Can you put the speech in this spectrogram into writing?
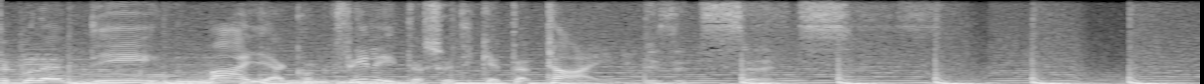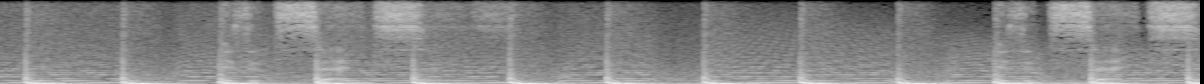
invece quella di Maya con Feel su etichetta Time. Is it sex? Is it sex? Is it sex?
